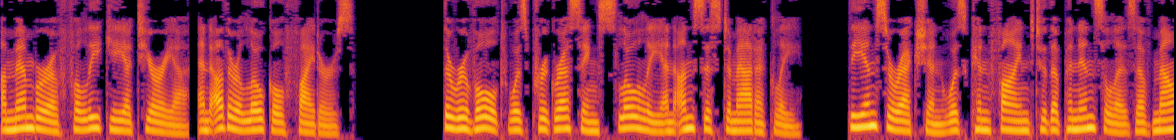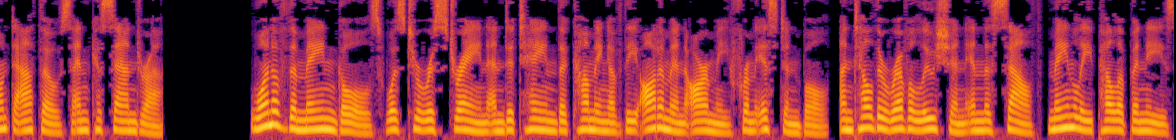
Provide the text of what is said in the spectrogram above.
a member of Filiki Eteria, and other local fighters. The revolt was progressing slowly and unsystematically. The insurrection was confined to the peninsulas of Mount Athos and Cassandra. One of the main goals was to restrain and detain the coming of the Ottoman army from Istanbul, until the revolution in the south mainly Peloponnese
